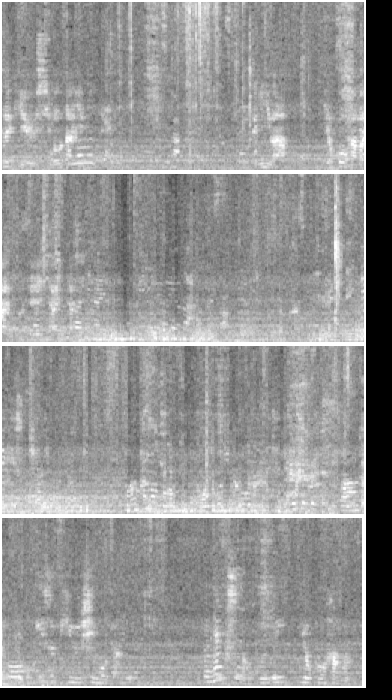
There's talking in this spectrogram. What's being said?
津急下田駅次には横浜駅停車いたします。The next stop will be Yokohama.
